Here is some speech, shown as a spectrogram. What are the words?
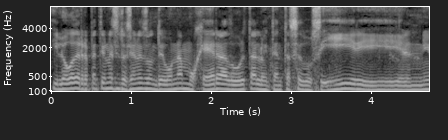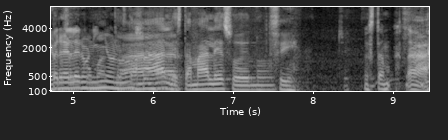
y luego de repente hay unas situaciones donde una mujer adulta lo intenta seducir y el niño Pero él era un niño, ¿no? Está mal, está mal eso. eh, no. Sí. Está... Ah.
